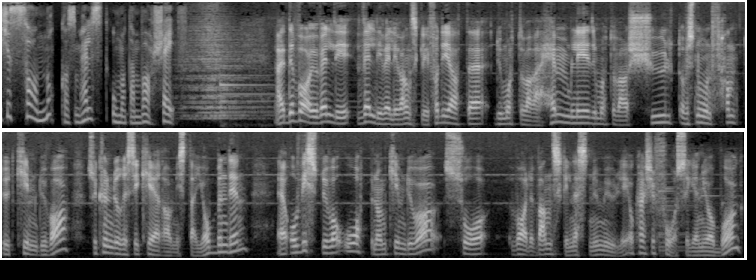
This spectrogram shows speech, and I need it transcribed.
ikke sa noe som helst om at de var skeive. Nei, det var jo veldig, veldig veldig vanskelig, fordi at eh, du måtte være hemmelig, du måtte være skjult, og hvis noen fant ut hvem du var, så kunne du risikere å miste jobben din. Eh, og hvis du var åpen om hvem du var, så var det vanskelig, nesten umulig, å kanskje få seg en jobb òg.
